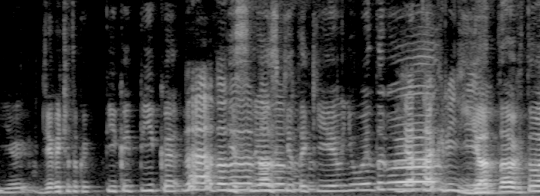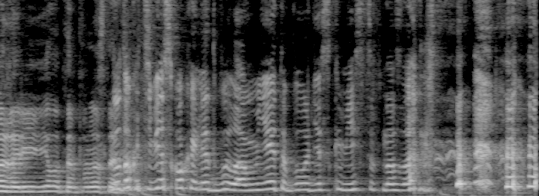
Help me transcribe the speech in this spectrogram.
я хочу такой пика-пика. да, да. и да, да, слезки да, да. такие у него. Я, такой, Я так ревел. Я так тоже ревел, это просто... Ну только тебе сколько лет было, а у меня это было несколько месяцев назад.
